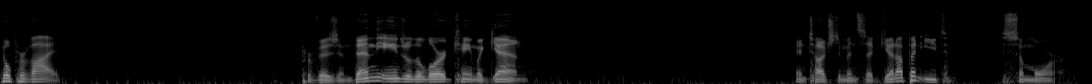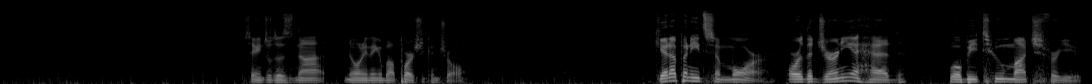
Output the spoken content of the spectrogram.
He'll provide provision. Then the angel of the Lord came again and touched him and said, Get up and eat some more. This angel does not know anything about portion control. Get up and eat some more, or the journey ahead will be too much for you.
